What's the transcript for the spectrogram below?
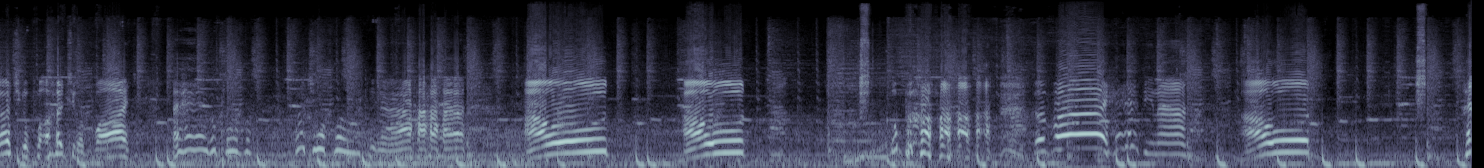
어 죽어봐 어 죽어봐 에이 고파 어 죽어봐 아웃 아웃 고파 고파 헤이 디나 아웃 하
